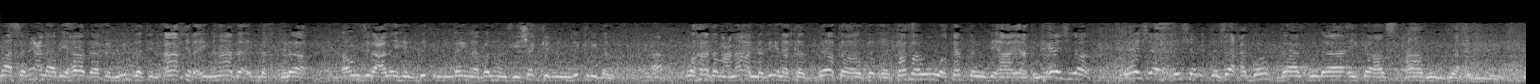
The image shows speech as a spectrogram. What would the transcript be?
ما سمعنا بهذا في المله الآخرة إن هذا إلا اختلاف أنزل عليه الذكر من بين بل هم في شك من ذكر بل ها؟ وهذا معناه الذين كفروا وكذبوا بآياتنا إيش إيش إيش الجزاء حقهم؟ قال أولئك أصحاب الجحيم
